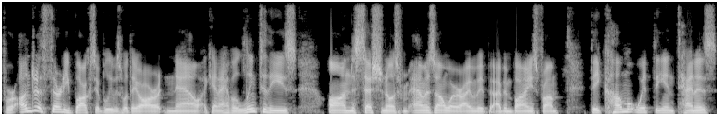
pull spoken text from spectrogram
for under 30 bucks, I believe is what they are now. Again, I have a link to these on the session notes from Amazon where I've been buying these from. They come with the antennas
